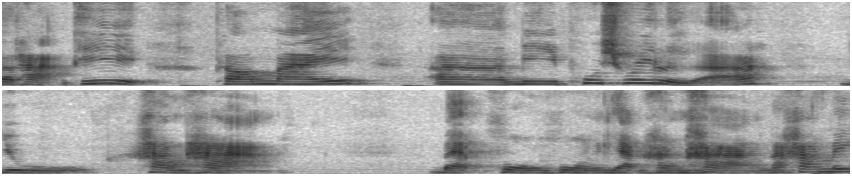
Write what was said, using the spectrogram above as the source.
สถานที่พร้อมไหมมีผู้ช่วยเหลืออยู่ห่างๆแบบห่วงห่วงอย่างห่างๆนะคะไม่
